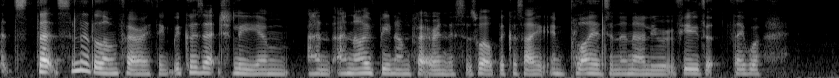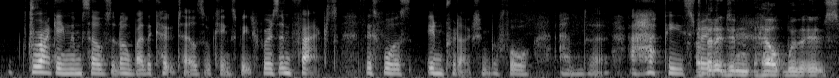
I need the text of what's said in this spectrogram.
That's that's a little unfair, I think, because actually, um, and and I've been unfair in this as well because I implied in an earlier review that they were dragging themselves along by the coattails of King's Speech, whereas in fact this was in production before and uh, a happy stroke. I bet it didn't help with it. It's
